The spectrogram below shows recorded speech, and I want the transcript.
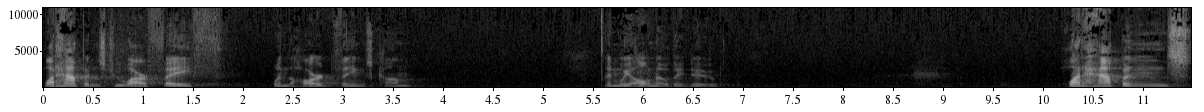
What happens to our faith when the hard things come? And we all know they do. What happens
